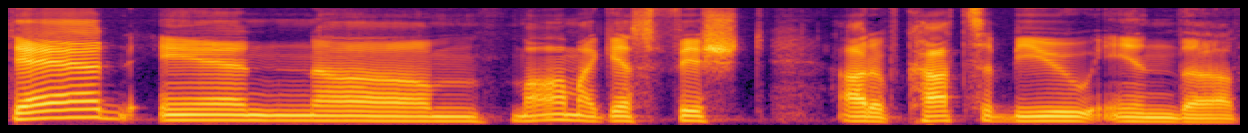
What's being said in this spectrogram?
dad and um, mom, I guess, fished out of Kotzebue in the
